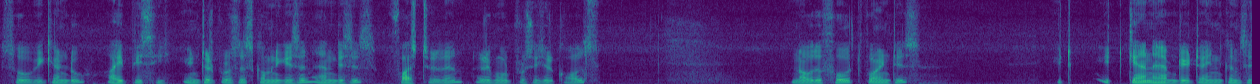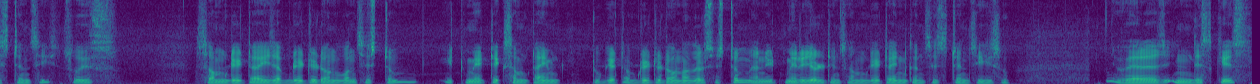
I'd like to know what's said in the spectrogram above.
so we can do IPC inter-process communication and this is faster than remote procedure calls. Now the fourth point is it it can have data inconsistency. So if some data is updated on one system it may take some time to get updated on other system and it may result in some data inconsistency issue. Whereas in this case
